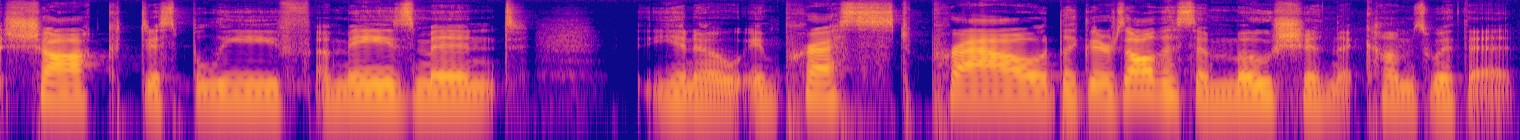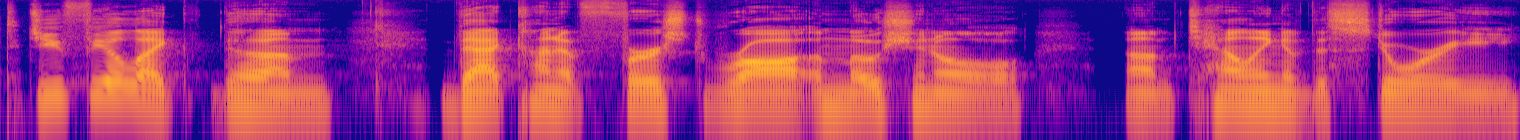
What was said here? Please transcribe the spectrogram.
shock, disbelief, amazement, you know, impressed, proud. Like there's all this emotion that comes with it. Do you feel like um, that kind of first raw emotional um, telling of the story?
